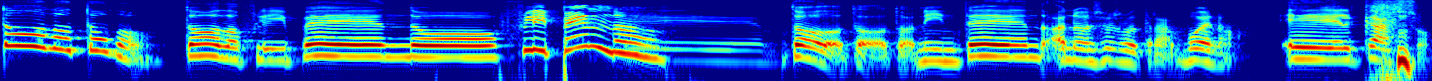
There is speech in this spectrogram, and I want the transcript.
Todo, todo, todo flipendo. ¡Flipendo! eh, todo, todo, todo. Nintendo. Ah, no, eso es otra. Bueno, el caso.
